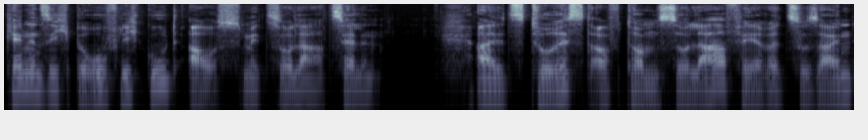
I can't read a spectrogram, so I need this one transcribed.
kennen sich beruflich gut aus mit Solarzellen. Als Tourist auf Toms Solarfähre zu sein,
